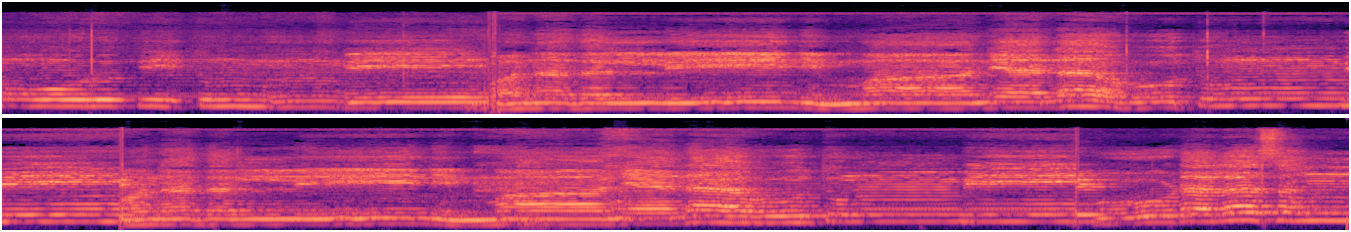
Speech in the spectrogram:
ಮೂರುತಿ ತುಂಬಿ, ಮನದಲ್ಲಿ ನಿಮ್ಮ ನೆನಹು ತುಂಬಿ, ಮನದಲ್ಲಿ ನಿಮ್ಮ ನೆನಹು ತುಂಬಿ, ಕೂಡಲ ಸಂಗಮ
